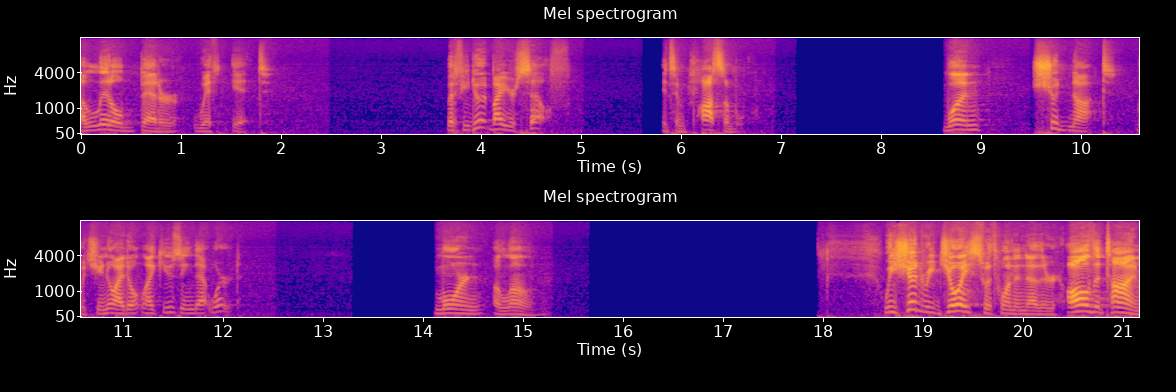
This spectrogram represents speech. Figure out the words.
a little better with it. But if you do it by yourself, it's impossible. One should not, which you know I don't like using that word, mourn alone. We should rejoice with one another all the time.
